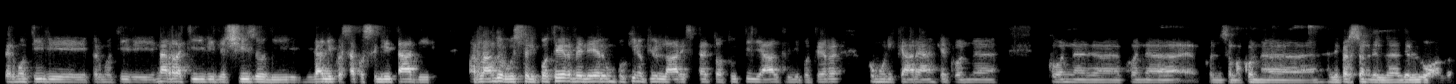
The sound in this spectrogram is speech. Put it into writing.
per motivi, per motivi narrativi, deciso di, di dargli questa possibilità di, parlando russo, di poter vedere un pochino più in là rispetto a tutti gli altri, di poter comunicare anche con, con, eh, con, eh, con, insomma, con uh, le persone del, del luogo.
